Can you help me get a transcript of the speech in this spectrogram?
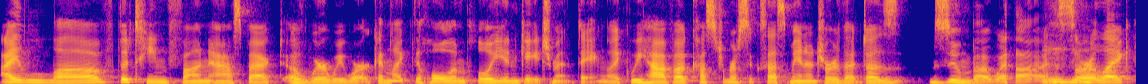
I love the team fun aspect of where we work and like the whole employee engagement thing. Like we have a customer success manager that does Zumba with us, mm-hmm. or like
